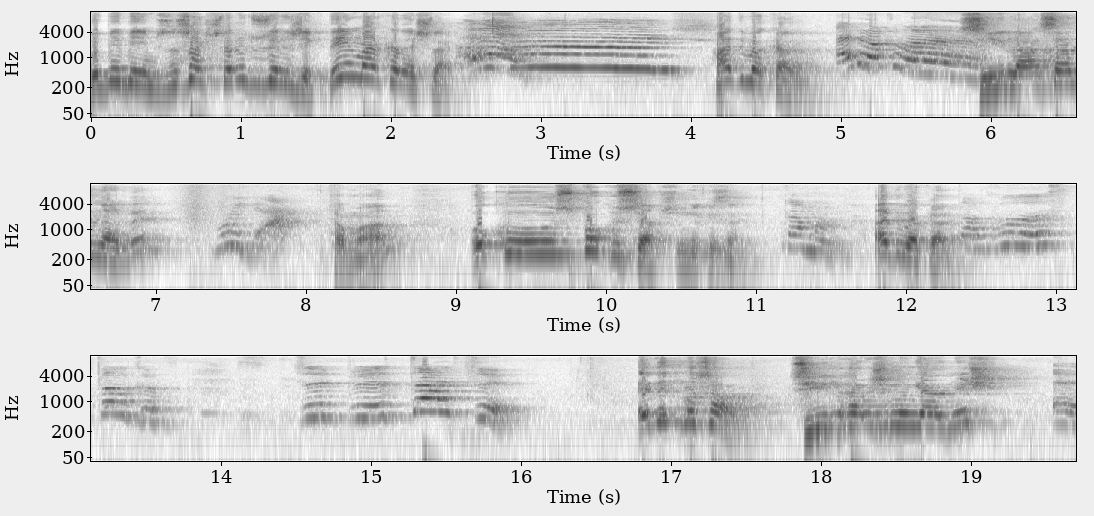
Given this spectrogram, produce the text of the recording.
ve bebeğimizin saçları düzelecek. Değil mi arkadaşlar? Hadi bakalım. Hadi bakalım. Sihirli Hasan nerede? Burada. Tamam. Okus pokus yap şimdi kızım. Tamam. Hadi bakalım. Dokuz, Evet Masal. Sihirli karışımın gelmiş. Evet.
